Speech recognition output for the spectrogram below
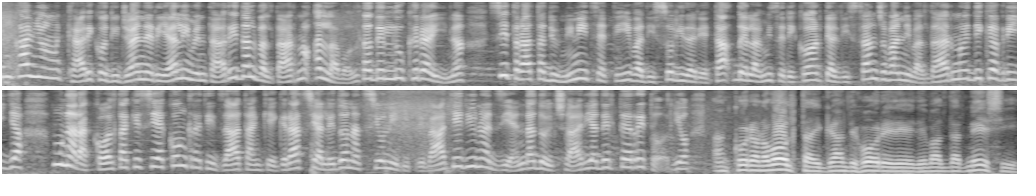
Un camion carico di generi alimentari dal Valtarno alla volta dell'Ucraina. Si tratta di un'iniziativa di solidarietà della Misericordia di San Giovanni Valdarno e di Cavriglia, una raccolta che si è concretizzata anche grazie alle donazioni di privati e di un'azienda dolciaria del territorio. Ancora una volta il grande cuore dei, valdarnesi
